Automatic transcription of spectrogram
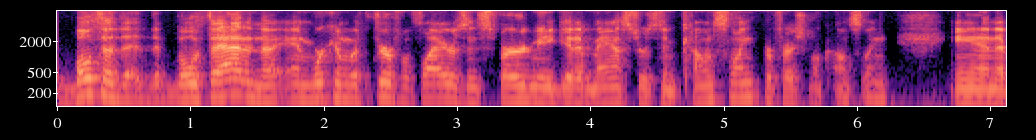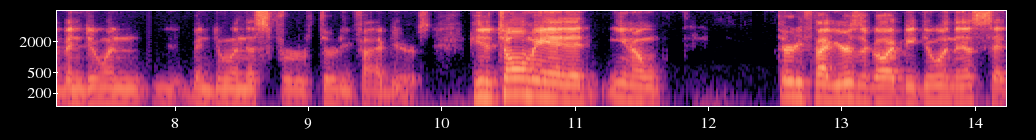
both of the, the, both that and the, and working with fearful flyers inspired me to get a master's in counseling, professional counseling, and I've been doing been doing this for 35 years. If you'd have told me that you know 35 years ago I'd be doing this at,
